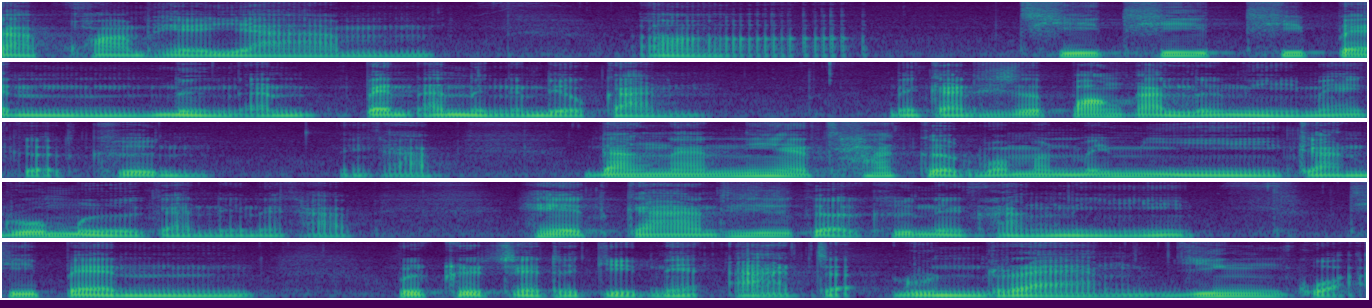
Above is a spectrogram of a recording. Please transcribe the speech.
กับความพยายามที่ที่ที่เป็นหนึ่งอันเป็นอันหนึ่งอันเดียวกัน ในการที่จะป้องกันเรื่องนี้ไม่ให้เกิดขึ้นนะครับ ดังนั้นเนี่ยถ้าเกิดว่ามันไม่มีการร่วมมือกันเนี่ยนะครับ เหตุการณ์ที่จะเกิดขึ้นในครั้งนี้ ที่เป็นวิกฤตเศรษฐกิจเนี่ยอาจจะรุนแรงยิ่งกว่า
